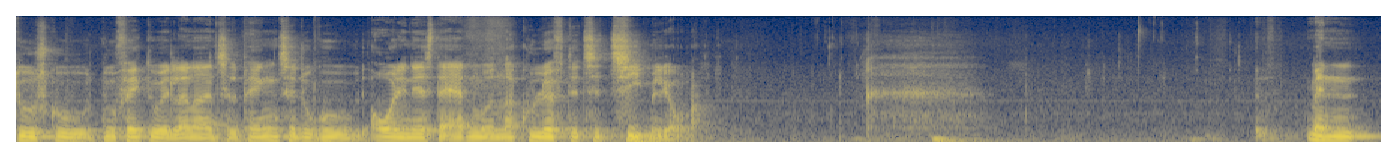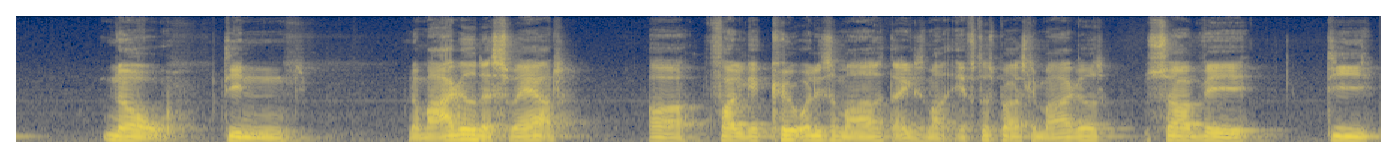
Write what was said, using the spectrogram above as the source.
du skulle, nu fik du et eller andet antal penge til, du kunne over de næste 18 måneder kunne løfte til 10 millioner. Men når, din, når markedet er svært, og folk ikke køber lige så meget, der er ikke lige så meget efterspørgsel i markedet, så vil de,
